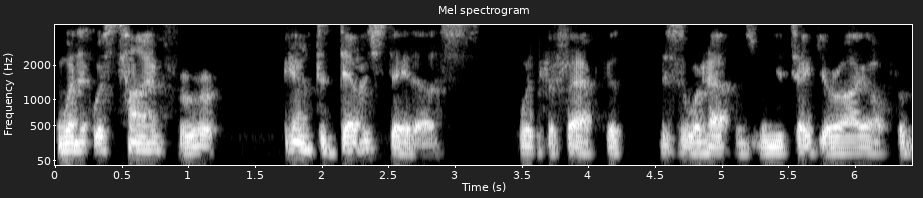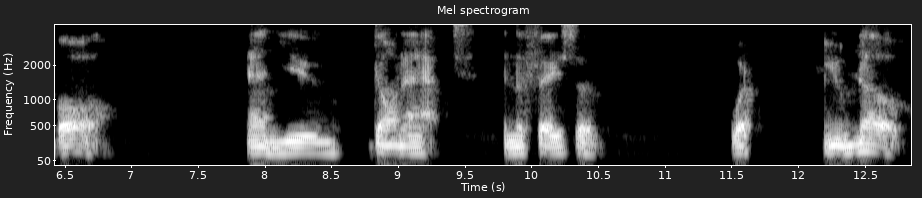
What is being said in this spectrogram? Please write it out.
when it was time for him to devastate us with the fact that this is what happens when you take your eye off the ball and you don't act in the face of what you know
